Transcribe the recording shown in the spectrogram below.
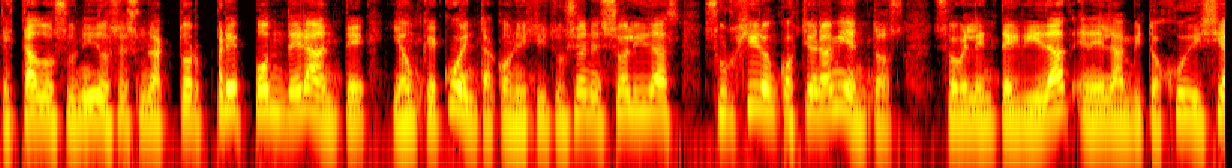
Estados Unidos es un actor preponderante y aunque cuenta con instituciones sólidas, surgieron cuestionamientos sobre la integridad en el ámbito judicial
